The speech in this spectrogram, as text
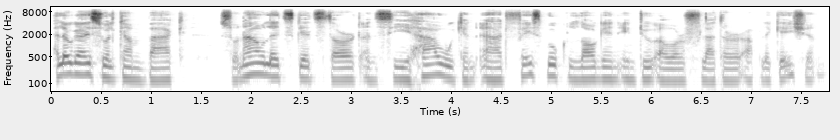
Hello guys, welcome back. So now let's get started and see how we can add Facebook login into our Flutter application.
